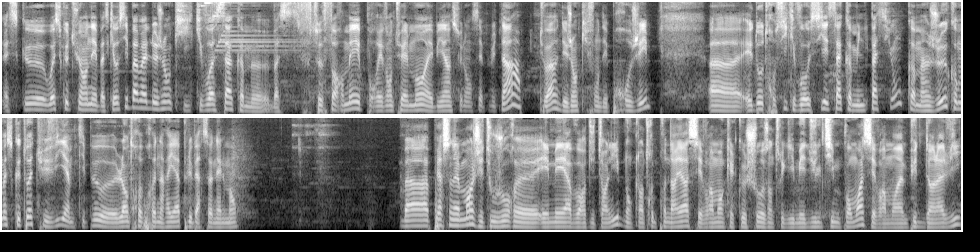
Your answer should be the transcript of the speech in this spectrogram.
Est-ce que où est-ce que tu en es? Parce qu'il y a aussi pas mal de gens qui, qui voient ça comme euh, bah, se former pour éventuellement eh bien se lancer plus tard. Tu vois, des gens qui font des projets. Euh, et d'autres aussi qui voient aussi ça comme une passion, comme un jeu. Comment est-ce que toi tu vis un petit peu euh, l'entrepreneuriat plus personnellement? Bah personnellement, j'ai toujours euh, aimé avoir du temps libre. Donc l'entrepreneuriat, c'est vraiment quelque chose entre guillemets d'ultime pour moi. C'est vraiment un but dans la vie.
